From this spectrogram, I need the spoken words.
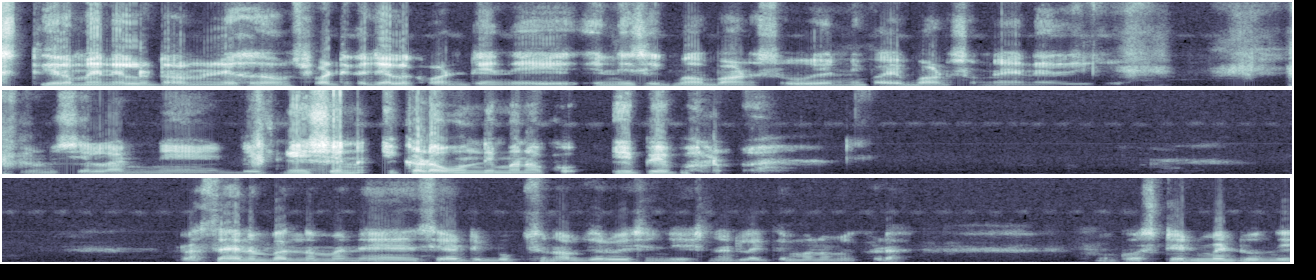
స్థిరమైన ఎలక్ట్రాన్ స్ఫటిక జలకం అంటే ఎన్ని సిగ్మా బాండ్స్ ఎన్ని పై బాండ్స్ ఉన్నాయి అనేది యూనిషియల్ డెఫినేషన్ ఇక్కడ ఉంది మనకు ఈ పేపర్ రసాయన బంధం అనే సిఆర్టీ బుక్స్ అబ్జర్వేషన్ చేసినట్లయితే మనం ఇక్కడ ఒక స్టేట్మెంట్ ఉంది.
